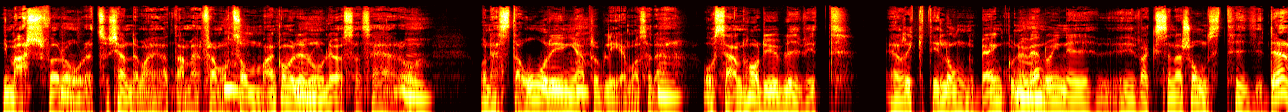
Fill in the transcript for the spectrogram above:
i mars förra året så kände man att ja, men framåt sommaren kommer det nog lösa sig här. Och, och nästa år är inga problem och sådär. Och sen har det ju blivit en riktig långbänk och nu är vi ändå inne i, i vaccinationstider.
